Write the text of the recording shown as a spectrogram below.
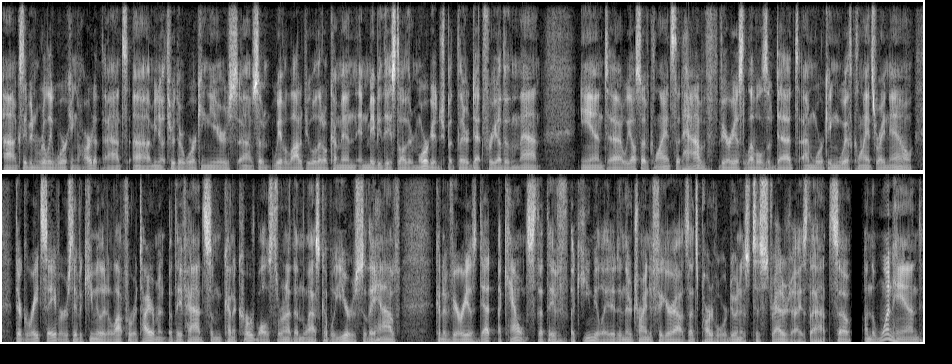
because uh, they've been really working hard at that, um, you know, through their working years. Uh, so we have a lot of people that'll come in and maybe they still have their mortgage, but they're debt free other than that. And uh, we also have clients that have various levels of debt. I'm working with clients right now. They're great savers. They've accumulated a lot for retirement, but they've had some kind of curveballs thrown at them the last couple of years. So they have kind of various debt accounts that they've accumulated and they're trying to figure out. So that's part of what we're doing is to strategize that. So on the one hand,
